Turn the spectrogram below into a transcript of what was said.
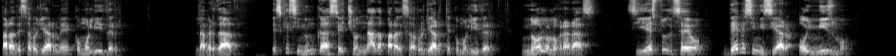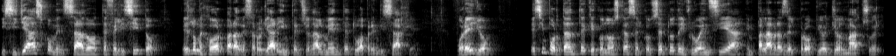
para desarrollarme como líder. La verdad es que si nunca has hecho nada para desarrollarte como líder, no lo lograrás. Si es tu deseo, debes iniciar hoy mismo y si ya has comenzado, te felicito. Es lo mejor para desarrollar intencionalmente tu aprendizaje. Por ello, es importante que conozcas el concepto de influencia en palabras del propio John Maxwell.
